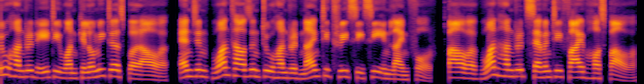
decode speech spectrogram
281 km per hour. Engine 1293 cc inline 4. Power 175 horsepower.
